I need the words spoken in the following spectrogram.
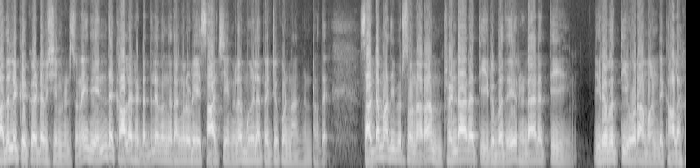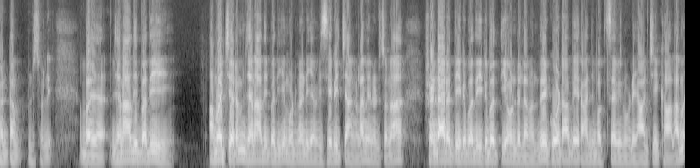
பதிலுக்கு கேட்ட விஷயம் என்னன்னு சொன்னா இது எந்த காலகட்டத்தில் இவங்க தங்களுடைய சாட்சியங்களை மீள பெற்றுக்கொண்டாங்கன்றது சட்டம் அதிபர் சொன்னாராம் ரெண்டாயிரத்தி இருபது ரெண்டாயிரத்தி இருபத்தி ஓராம் ஆண்டு காலகட்டம் சொல்லி. இப்போ ஜனாதிபதி அமைச்சரும் ஜனாதிபதியும் உடனடியாக விசிரிச்சாங்களாம் என்னன்னு சொன்னா ரெண்டாயிரத்தி இருபது இருபத்தி ஒன்றுல வந்து கோட்டாபே ராஜபக்சவினுடைய ஆட்சி காலம்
